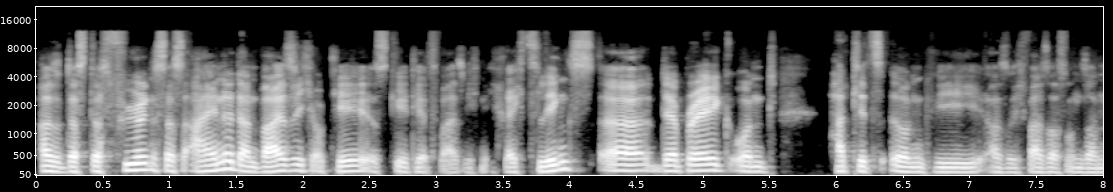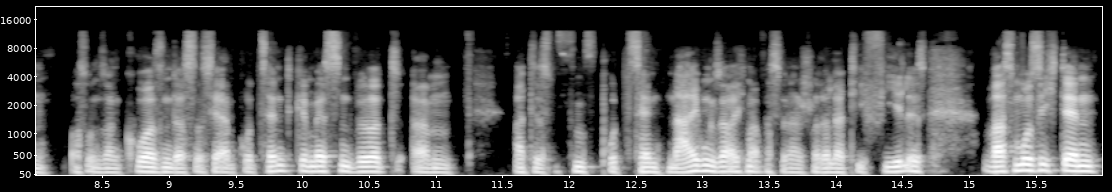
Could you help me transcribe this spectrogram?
also das, das Fühlen ist das eine, dann weiß ich, okay, es geht jetzt, weiß ich nicht, rechts, links äh, der Break und hat jetzt irgendwie, also ich weiß aus unseren, aus unseren Kursen, dass das ja in Prozent gemessen wird, ähm, hat fünf Prozent Neigung, sage ich mal, was ja dann schon relativ viel ist. Was muss ich denn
